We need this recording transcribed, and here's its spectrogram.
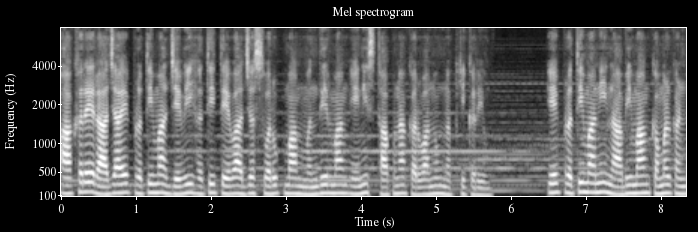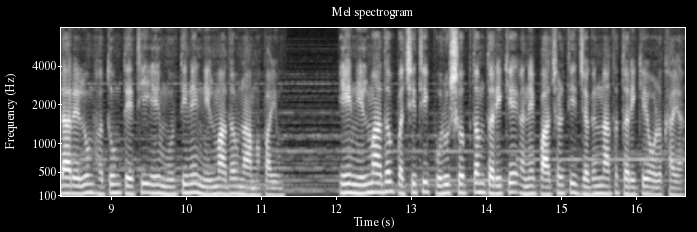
આખરે રાજાએ પ્રતિમા જેવી હતી તેવા જ સ્વરૂપમાં મંદિરમાં એની સ્થાપના કરવાનું નક્કી કર્યું. એ પ્રતિમાની નાભીમાં કમળ કંડારેલું હતું તેથી એ મૂર્તિને નીલમાધવ નામ અપાયું. એ નીલમાધવ પછીથી પુરુષોત્તમ તરીકે અને પાછળથી જગન્નાથ તરીકે ઓળખાયા.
